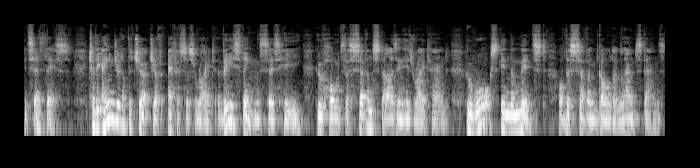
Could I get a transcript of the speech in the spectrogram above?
It says this To the angel of the church of Ephesus write, These things says he who holds the seven stars in his right hand, who walks in the midst of the seven golden lampstands.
